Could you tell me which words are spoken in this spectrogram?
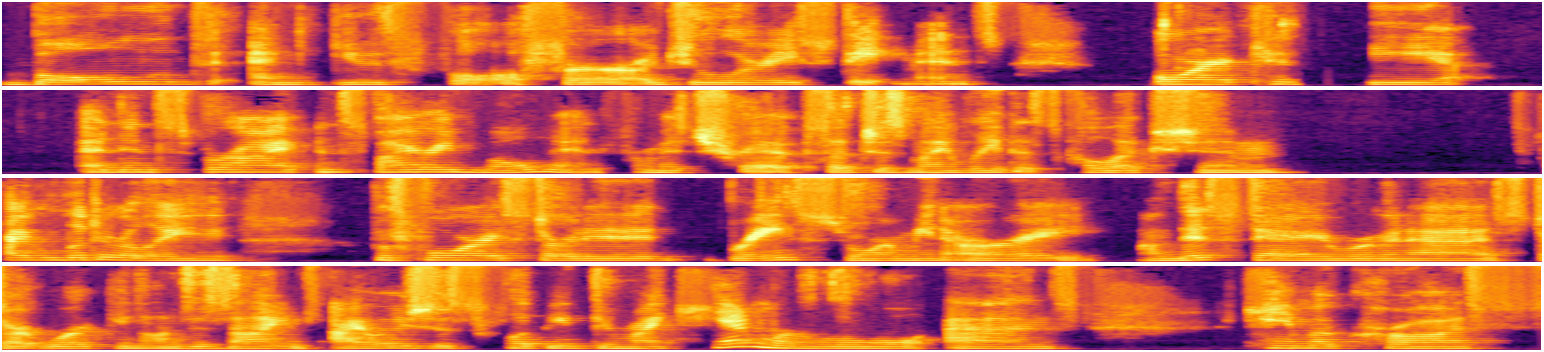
bold and youthful for a jewelry statement. Or it could be an inspira- inspiring moment from a trip, such as my latest collection. I literally, before I started brainstorming, all right, on this day, we're going to start working on designs. I was just flipping through my camera roll and came across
